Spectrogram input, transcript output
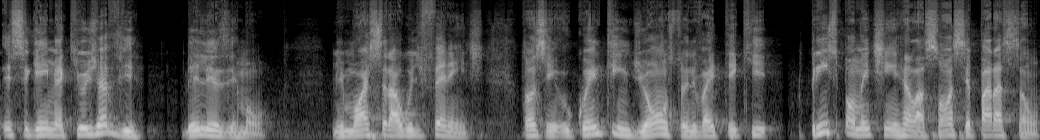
esse game aqui eu já vi. Beleza, irmão. Me mostra algo diferente. Então, assim, o Quentin Johnston ele vai ter que, principalmente em relação à separação,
